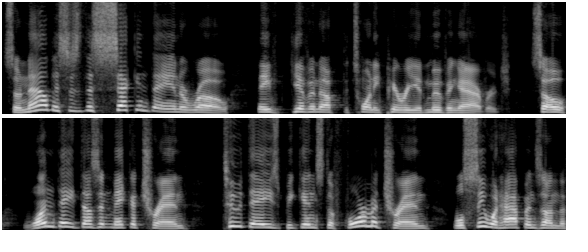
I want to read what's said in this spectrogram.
So now this is the second day in a row they've given up the 20 period moving average. So one day doesn't make a trend, two days begins to form a trend. We'll see what happens on the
